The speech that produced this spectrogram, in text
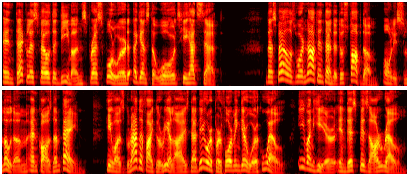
and Teclis felt the demons press forward against the wards he had set. The spells were not intended to stop them, only slow them and cause them pain. He was gratified to realize that they were performing their work well, even here in this bizarre realm.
